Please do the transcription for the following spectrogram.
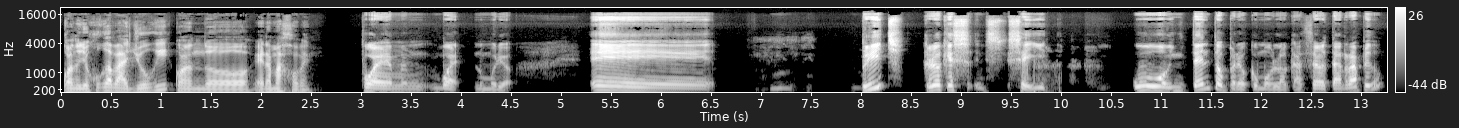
cuando yo jugaba a Yugi cuando era más joven. Pues, mm, bueno, no murió. Eh, Bleach, creo que se, hubo intento, pero como lo canceló tan rápido,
